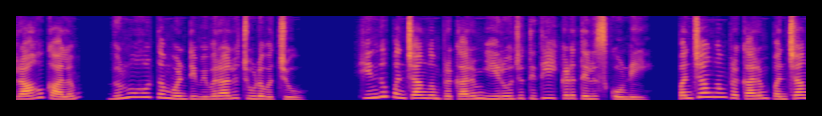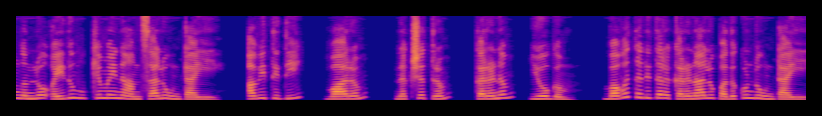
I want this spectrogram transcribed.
రాహుకాలం దుర్ముహూర్తం వంటి వివరాలు చూడవచ్చు. హిందూ పంచాంగం ప్రకారం ఈరోజు తిథి ఇక్కడ తెలుసుకోండి. పంచాంగం ప్రకారం పంచాంగంలో ఐదు ముఖ్యమైన అంశాలు ఉంటాయి. అవి తిథి వారం నక్షత్రం కరణం యోగం. భవ తదితర కరణాలు పదకొండు ఉంటాయి.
